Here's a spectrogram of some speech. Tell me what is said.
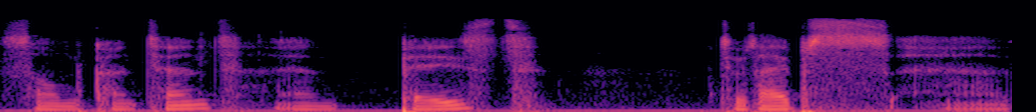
Some content and paste. Two types and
